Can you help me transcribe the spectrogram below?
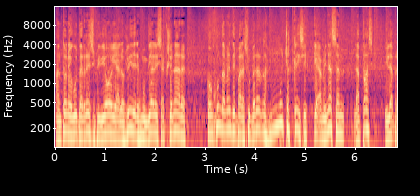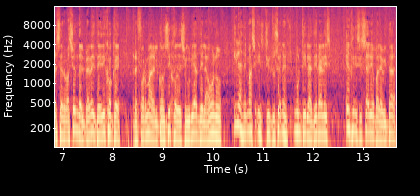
Antonio Guterres pidió hoy a los líderes mundiales accionar conjuntamente para superar las muchas crisis que amenazan la paz y la preservación del planeta y dijo que reformar el Consejo de Seguridad de la ONU y las demás instituciones multilaterales es necesario para evitar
